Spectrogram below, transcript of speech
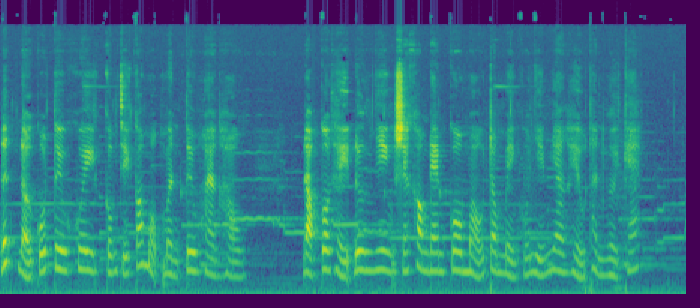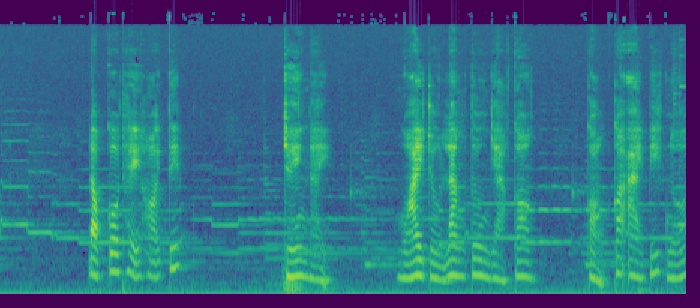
Đích nữ của tiêu khuy cũng chỉ có một mình tiêu hoàng hậu. Đọc cô thị đương nhiên sẽ không đem cô mẫu trong miệng của nhiễm nhan hiểu thành người khác. Đọc cô thị hỏi tiếp, chuyện này, ngoại trừ lăng tương và con, còn có ai biết nữa?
